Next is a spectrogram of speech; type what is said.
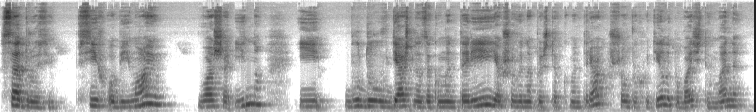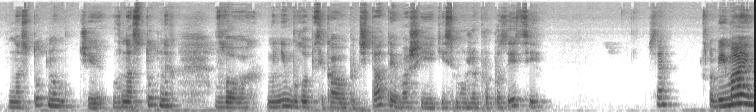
Все, друзі, всіх обіймаю, ваша Інна. І буду вдячна за коментарі, якщо ви напишете в коментарях, що ви хотіли побачити в мене в наступному чи в наступних влогах. Мені було б цікаво почитати ваші якісь, може, пропозиції. Все. Обіймаю,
